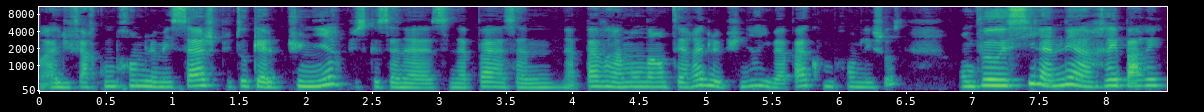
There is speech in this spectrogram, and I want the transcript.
à lui faire comprendre le message plutôt qu'à le punir, puisque ça n'a pas, pas vraiment d'intérêt de le punir, il va pas comprendre les choses. On peut aussi l'amener à réparer,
